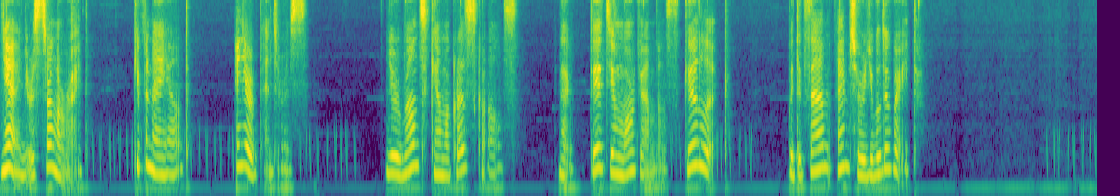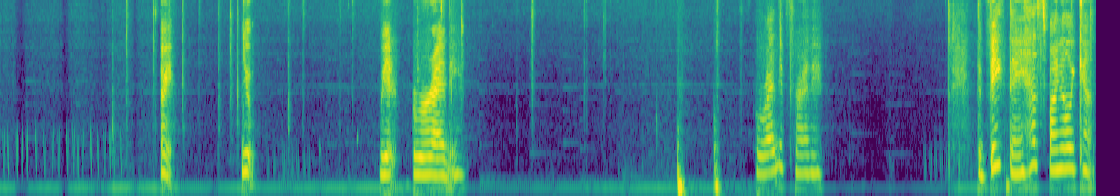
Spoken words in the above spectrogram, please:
Yeah, you're strong alright. Keep an eye out. And you're adventurous. You're bound to come across scrolls. Now, did you more combos. Good luck. With exam, I'm sure you will do great. Okay, you. We're ready. Ready, Freddy. The big day has finally come.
